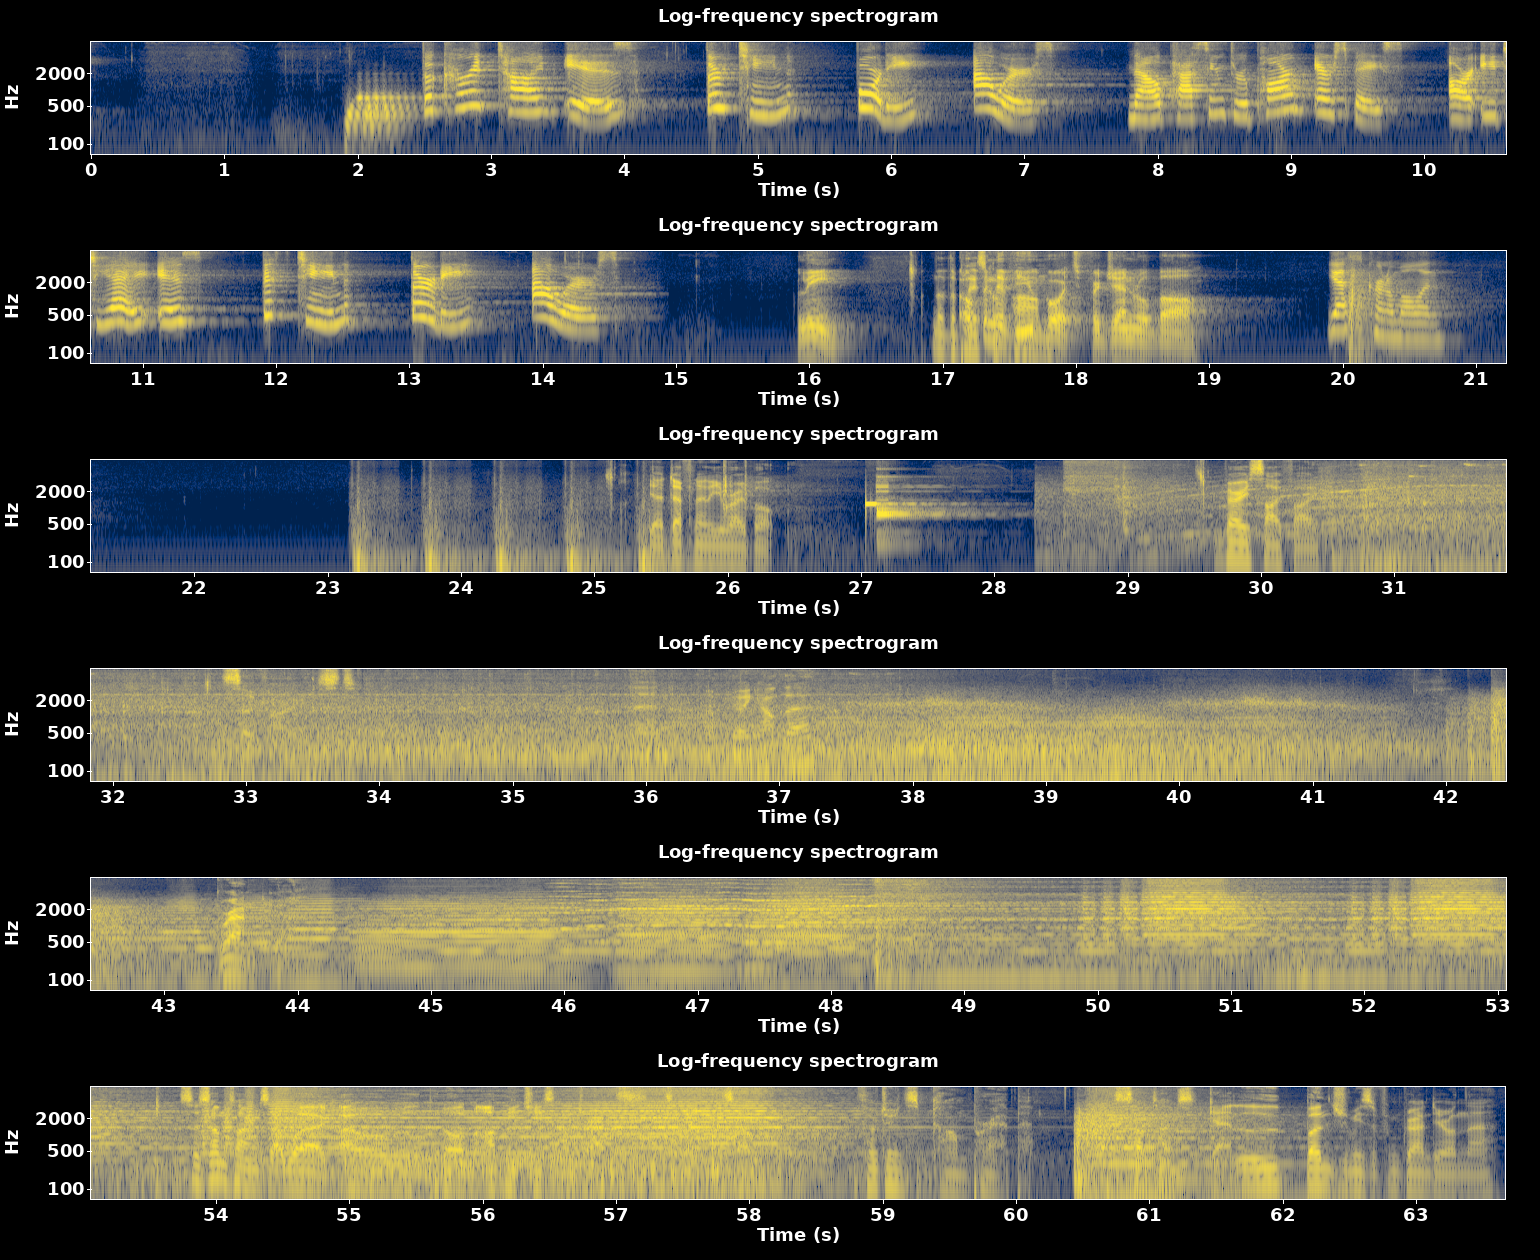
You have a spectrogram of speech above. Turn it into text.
The current time is 1340 hours. Now passing through Parm airspace. Our ETA is 1530 hours. Leen, Another place open the Palm. viewports for General Baal. Yes, Colonel Mullen. Yeah, definitely a robot. Very sci-fi. So far, at least. And then I'm going out there. Grandia. So sometimes at work I will put on RPG soundtracks to make myself if I'm doing some calm prep. Get a bunch of music from Grandia on there.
